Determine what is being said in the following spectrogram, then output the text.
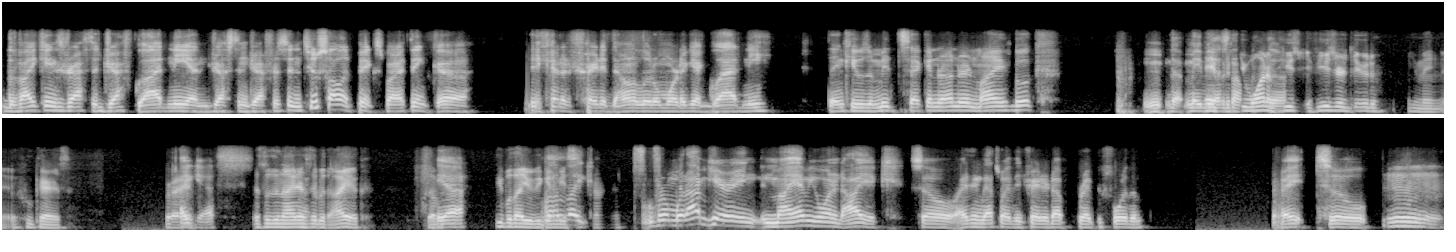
the Vikings drafted Jeff Gladney and Justin Jefferson, two solid picks, but I think uh, they kind of traded down a little more to get Gladney. think he was a mid-second runner in my book. That maybe Hey, that's but if you want him, the- if he's, if he's your dude, you mean who cares? Right. I guess. That's what the Niners did with Aiyuk. So Yeah. people thought he was gonna Well, be like- second round. F- From what I'm hearing, Miami wanted Aiyuk, so I think that's why they traded up right before them. Right? So Mm.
